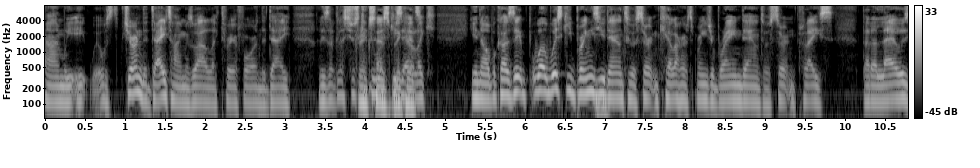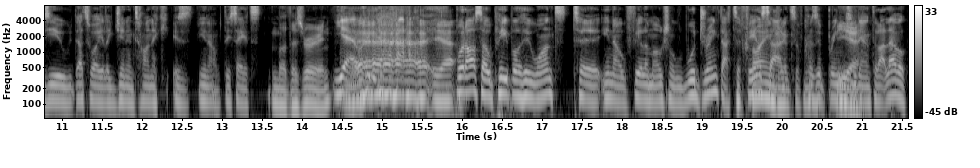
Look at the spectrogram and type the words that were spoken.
And we it was during the daytime as well, like three or four in the day. And he's like, "Let's just Drink get the whiskies out, like you know, because it well, whiskey brings you down to a certain kilohertz, brings your brain down to a certain place that allows you. That's why like gin and tonic is, you know, they say it's Mother's ruin. yeah, yeah. but also people who want to, you know, feel emotional would drink that to feel sad and stuff because it brings Yeah. you down to that level.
